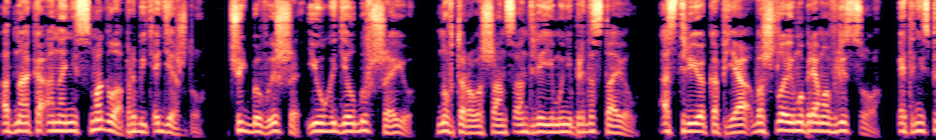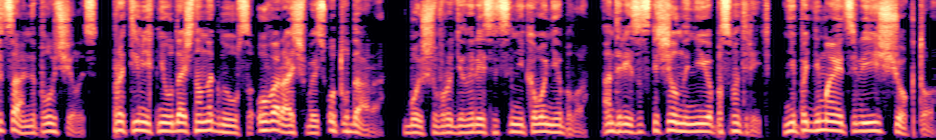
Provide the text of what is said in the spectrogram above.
Однако она не смогла пробить одежду. Чуть бы выше и угодил бы в шею. Но второго шанса Андрей ему не предоставил. Острие копья вошло ему прямо в лицо. Это не специально получилось. Противник неудачно нагнулся, уворачиваясь от удара. Больше вроде на лестнице никого не было. Андрей заскочил на нее посмотреть, не поднимается ли еще кто.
